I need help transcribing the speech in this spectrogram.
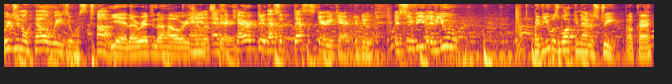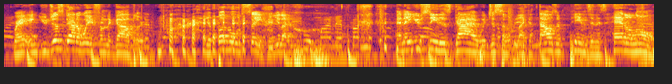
original Hellraiser was tough. yeah, the original Hellraiser And was as scary. a character, that's a that's a scary character, dude. It's if you if you if you was walking down the street, okay. right, and you just got away from the gobbler, your butthole's safe, and you're like, Whew. and then you see this guy with just a, like a thousand pins in his head alone,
